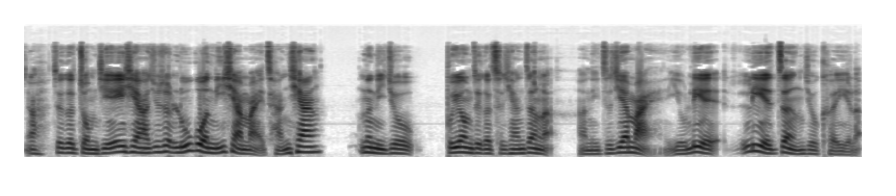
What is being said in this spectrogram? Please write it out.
啊。这个总结一下，就是如果你想买长枪，那你就不用这个持枪证了啊，你直接买有猎猎证就可以了。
